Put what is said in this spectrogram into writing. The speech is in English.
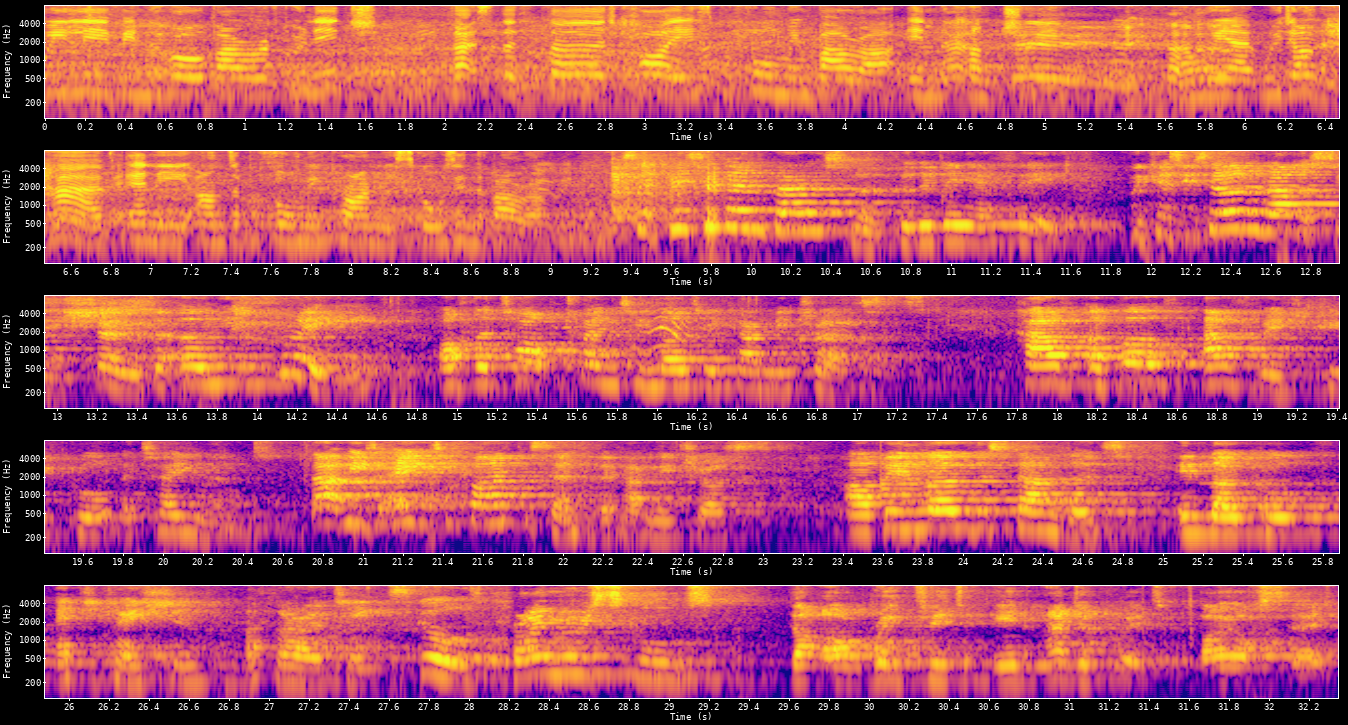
We live in the Royal Borough of Greenwich. That's the third highest performing borough in the country. And we, uh, we don't have any underperforming primary schools in the borough. It's a bit of embarrassment for the DFE because its own analysis shows that only three of the top 20 multi-academy trusts have above average pupil attainment. That means 85% of the academy trusts are below the standards in local education authority schools. Primary schools that are rated inadequate by Ofsted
